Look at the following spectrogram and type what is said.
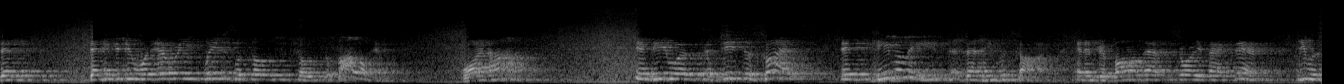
that, that he can do whatever he pleased with those who chose to follow him. Why not? If he was Jesus Christ, then he believed that he was God. And if you follow that story back then, he was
